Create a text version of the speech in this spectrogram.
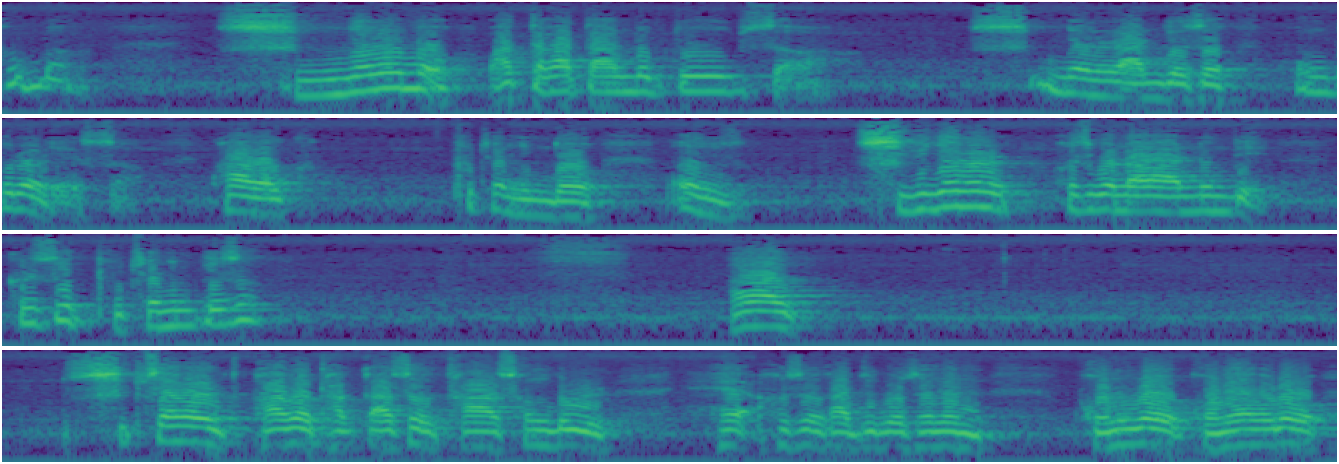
그 뭐, 10년을 뭐 왔다 갔다 한 법도 없어. 10년을 앉아서 공부를 했어. 과거 그 부처님도 12년을 어, 하시고 나왔는데, 그래서 부처님께서, 아, 십생을 과거 바꿔서 다 성불 해, 허서 가지고서는 권으로, 권행으로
